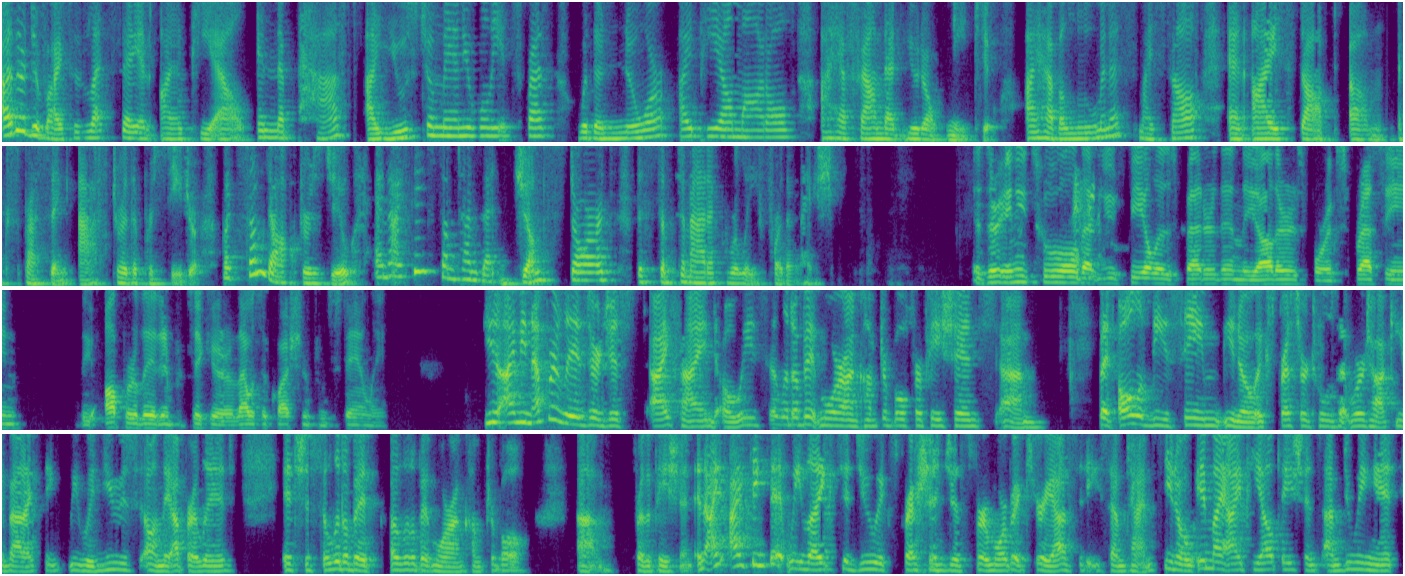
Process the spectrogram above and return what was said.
other devices, let's say an IPL, in the past, I used to manually express. With the newer IPL models, I have found that you don't need to. I have a Lumenis myself, and I stopped um, expressing after the procedure. But some doctors do. And I think sometimes that jump starts the symptomatic relief for the patients. Is there any tool that you feel is better than the others for expressing the upper lid in particular? That was a question from Stanley. You know, I mean, upper lids are just, I find always a little bit more uncomfortable for patients. Um, but all of these same, you know, expressor tools that we're talking about, I think we would use on the upper lid. It's just a little bit, a little bit more uncomfortable. Um, for the patient. And I, I think that we like to do expression just for morbid curiosity sometimes. You know, in my IPL patients, I'm doing it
